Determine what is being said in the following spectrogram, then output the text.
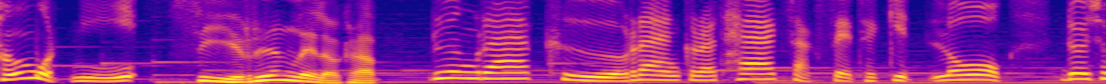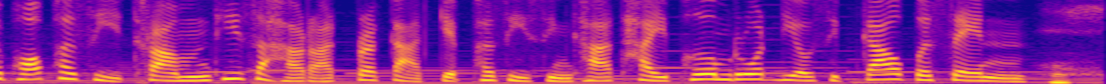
ทั้งหมดนี้ 4 เรื่องเลยเหรอครับ เรื่องแรกคือแรงกระแทกจากเศรษฐกิจโลก โดยเฉพาะภาษีทรัมป์ที่สหรัฐประกาศเก็บภาษีสินค้าไทยเพิ่มรวดเดียว 19%โอ้โห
